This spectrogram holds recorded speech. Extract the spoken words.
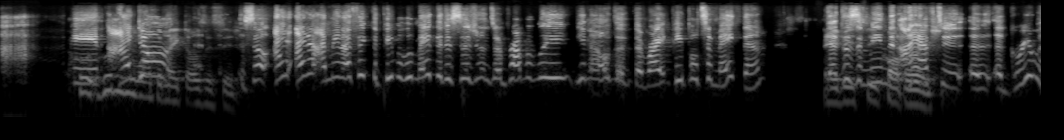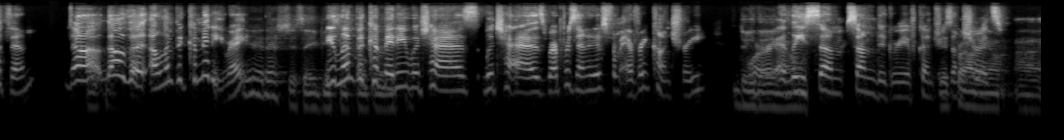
I mean, who, do you I don't. make those decisions? So I, I, I mean, I think the people who made the decisions are probably, you know, the, the right people to make them. That doesn't mean that I have to uh, agree with them. No, no, the Olympic Committee, right? Yeah, that's just ABC. the Olympic Committee, which has which has representatives from every country, Do or at least some some degree of they countries. I'm sure it's uh,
